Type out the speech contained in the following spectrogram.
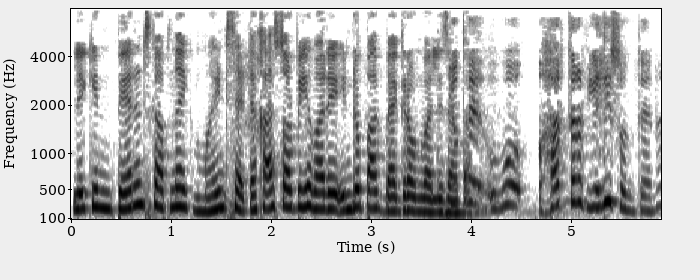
لیکن پیرنٹس کا اپنا ایک مائنڈ سیٹ ہے خاص طور پہ ہمارے انڈو پاک بیک گراؤنڈ والے زیادہ۔ وہ ہر طرف یہی سنتے ہیں نا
